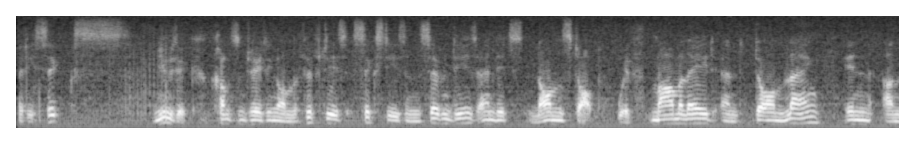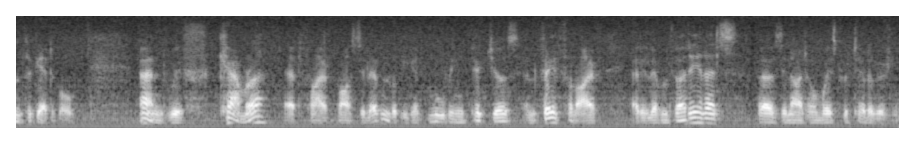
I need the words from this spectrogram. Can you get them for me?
36, music concentrating on the 50s, 60s and 70s and it's non-stop with Marmalade and Don Lang in Unforgettable. And with camera at 5 past 11 looking at moving pictures and Faith for Life at 11.30, that's Thursday night on Westward Television.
